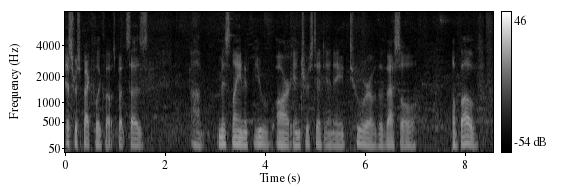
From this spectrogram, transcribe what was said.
disrespectfully close, but says, uh, "Miss Lane, if you are interested in a tour of the vessel above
